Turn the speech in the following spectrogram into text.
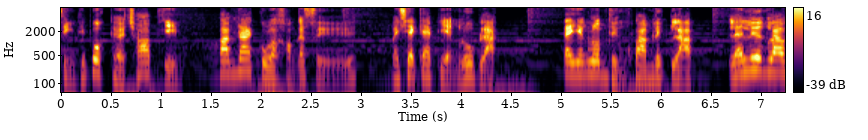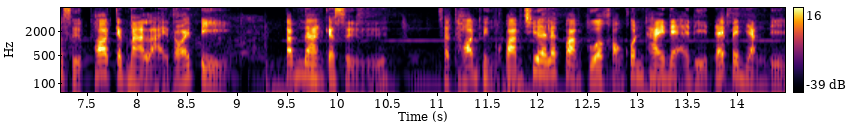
สิ่งที่พวกเธอชอบกิน ความน่ากลัวของกระสือ ไม่ใช่แค่เพียงรูปลักษณ์แต่ยังรวมถึงความลึกลับ และเรื่องเล่าสืบทอดกันมาหลายร้อยปีตำนานกระสือ สะท้อนถึงความเชื่อและความกลัวของคนไทยในอดีตได้เป็นอย่างดี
